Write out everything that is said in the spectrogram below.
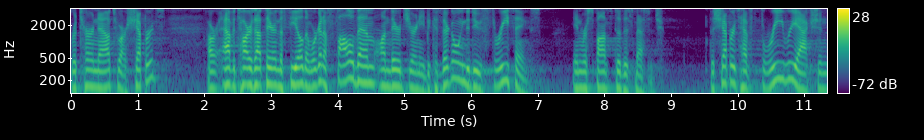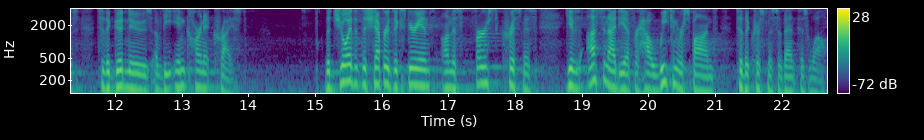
return now to our shepherds, our avatars out there in the field, and we're going to follow them on their journey because they're going to do three things in response to this message. The shepherds have three reactions to the good news of the incarnate Christ. The joy that the shepherds experience on this first Christmas gives us an idea for how we can respond to the Christmas event as well.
